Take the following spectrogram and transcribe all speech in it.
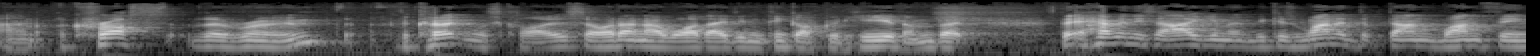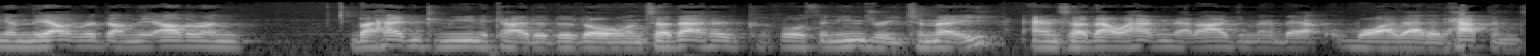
um, across the room, the curtain was closed, so I don't know why they didn't think I could hear them, but they're having this argument because one had done one thing and the other had done the other, and they hadn't communicated at all, and so that had caused an injury to me, and so they were having that argument about why that had happened.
